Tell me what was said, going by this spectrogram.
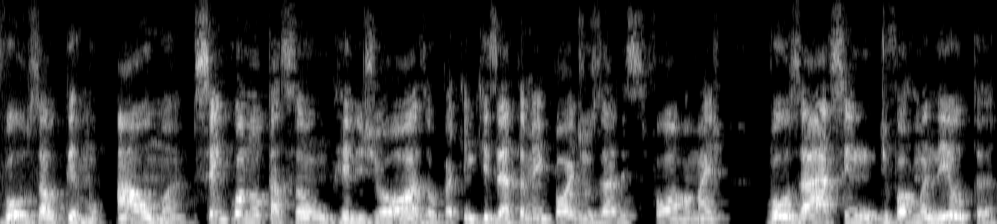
vou usar o termo alma, sem conotação religiosa, ou para quem quiser também pode usar dessa forma, mas vou usar assim, de forma neutra.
